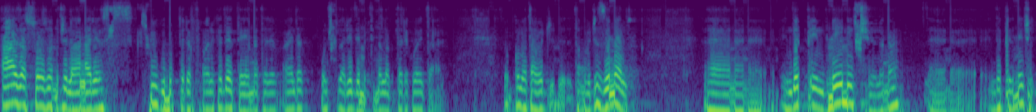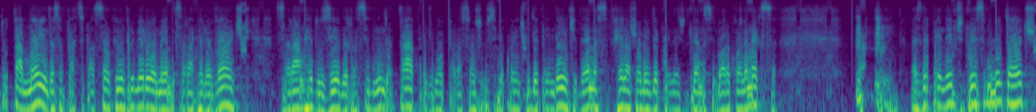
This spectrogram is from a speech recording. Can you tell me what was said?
às ações ordinárias que o grupo telefônica detém, ainda continuaria detendo na telecomunitária. Então, como eu estava dizendo, é, independente, né, é, independente do tamanho dessa participação, que no primeiro momento será relevante, será reduzida na segunda etapa de uma operação subsequente, independente dessa, relativamente independente dessa, embora conexa, mas dependente desse montante,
